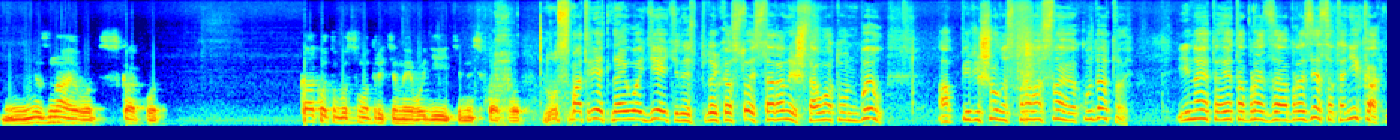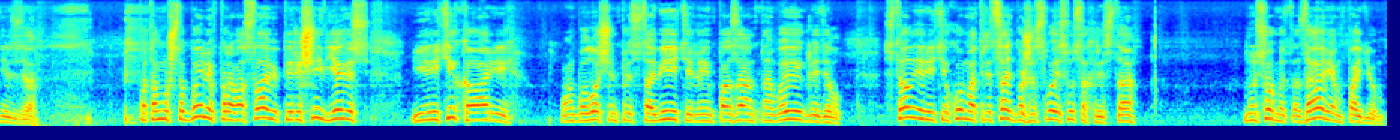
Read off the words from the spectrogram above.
не знаю, вот, как вот, как вот вы смотрите на его деятельность? Как вот? Ну, смотреть на его деятельность только с той стороны, что вот он был, а перешел из православия куда-то, и на это, это брать за образец, это никак нельзя. Потому что были в православии, перешли в ересь еретикарий. Он был очень представительный, импозантно выглядел. Стал еретиком отрицать божество Иисуса Христа. Ну что мы -то, за Арием пойдем?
